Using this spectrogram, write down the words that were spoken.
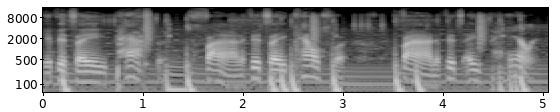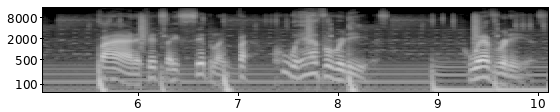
If it's a pastor, fine. If it's a counselor, fine. If it's a parent, fine. If it's a sibling, fine. whoever it is, whoever it is,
